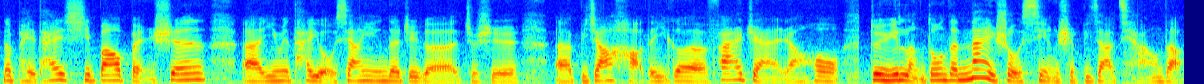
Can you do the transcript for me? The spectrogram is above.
那胚胎细胞本身，呃，因为它有相应的这个就是呃比较好的一个发展，然后对于冷冻的耐受性是比较强的，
